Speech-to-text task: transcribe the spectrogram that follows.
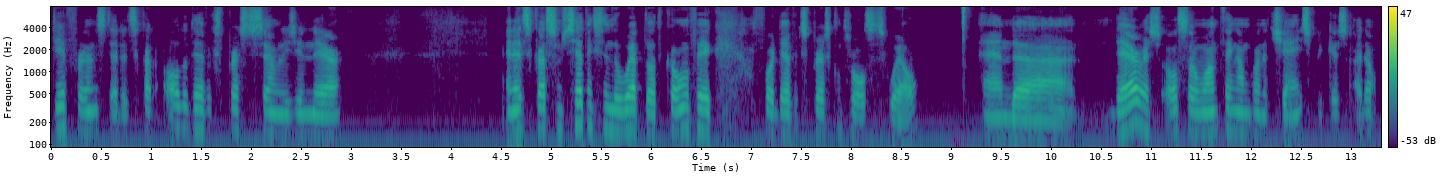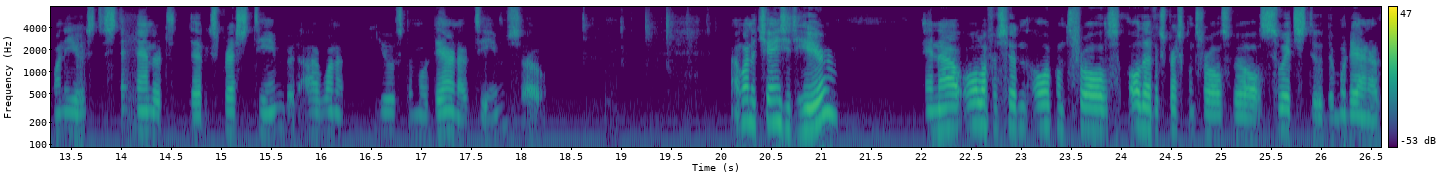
difference that it's got all the DevExpress assemblies in there. And it's got some settings in the web.config for DevExpress controls as well. And uh, there is also one thing I'm going to change because I don't want to use the standard DevExpress theme, but I want to use the Moderno theme. So I'm going to change it here. And now all of a sudden all controls, all DevExpress controls will switch to the Moderno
